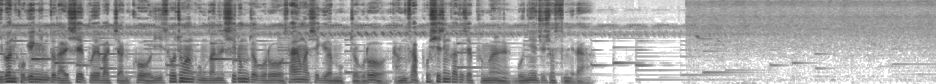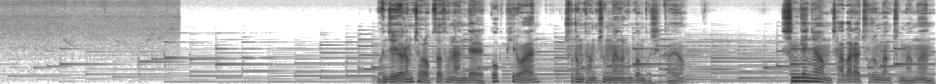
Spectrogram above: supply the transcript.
이번 고객님도 날씨에 구애받지 않고 이 소중한 공간을 실용적으로 사용하시기 위한 목적으로 당사 포시즌 가드 제품을 문의해 주셨습니다. 먼저 여름철 없어서는 안 될 꼭 필요한 주름 방충망을 한번 보실까요? 신개념 자바라 주름 방충망은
